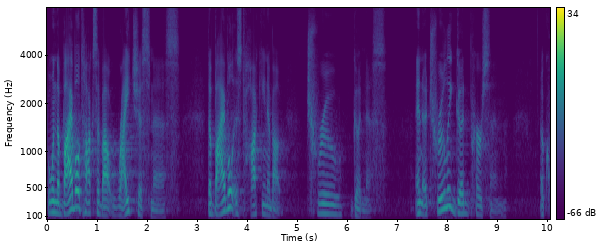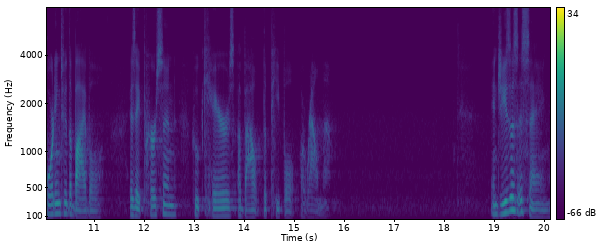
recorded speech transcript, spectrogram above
But when the Bible talks about righteousness, the Bible is talking about true goodness. And a truly good person, according to the Bible, is a person who cares about the people around them. And Jesus is saying,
